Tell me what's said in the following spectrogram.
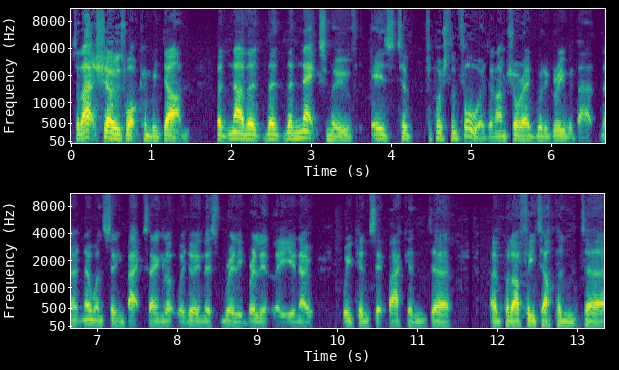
So that shows what can be done. But now the, the, the next move is to, to push them forward, and I'm sure Ed would agree with that. No, no one's sitting back saying, "Look, we're doing this really brilliantly." You know, we can sit back and uh, and put our feet up and uh,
